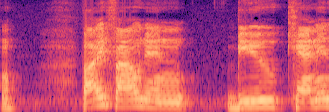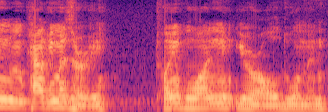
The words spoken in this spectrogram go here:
Huh? Body found in Buchanan County, Missouri. 21 year old woman.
